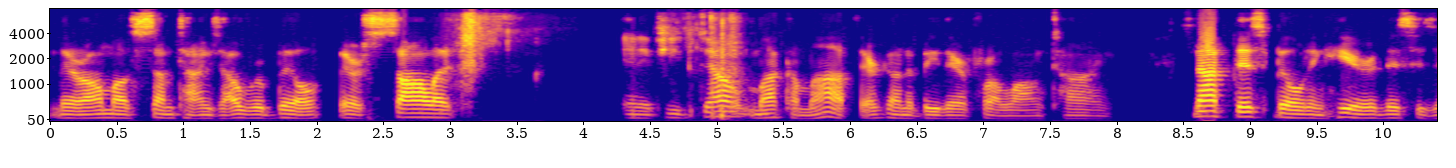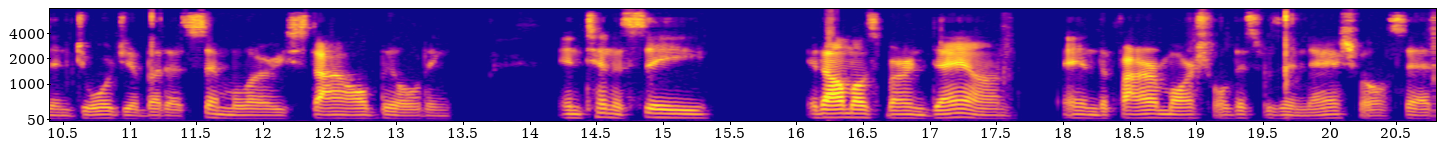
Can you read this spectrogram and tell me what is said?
They're almost sometimes overbuilt. They're solid. And if you don't muck them up, they're going to be there for a long time not this building here, this is in Georgia, but a similar style building. In Tennessee, it almost burned down, and the fire marshal, this was in Nashville, said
